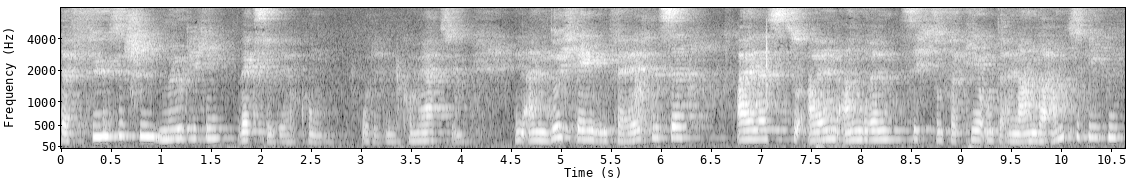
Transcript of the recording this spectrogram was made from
der physischen möglichen Wechselwirkung oder dem Kommerzium in einem durchgängigen Verhältnisse eines zu allen anderen sich zum Verkehr untereinander anzubieten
